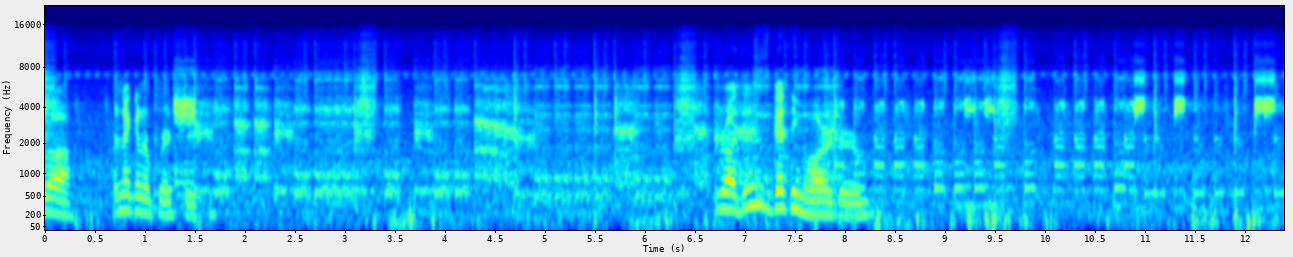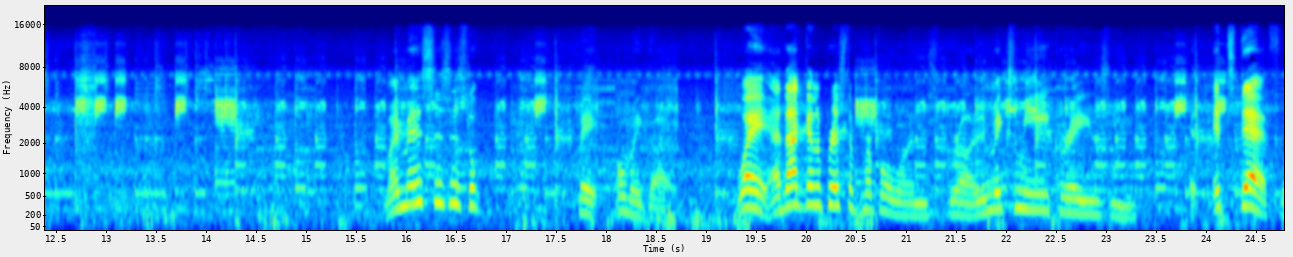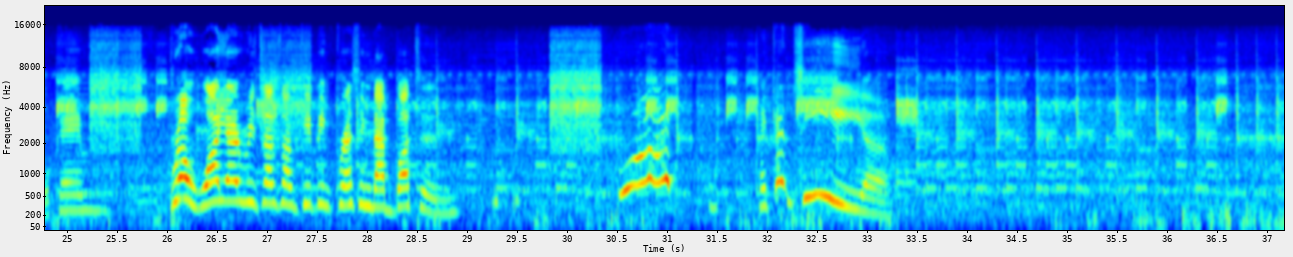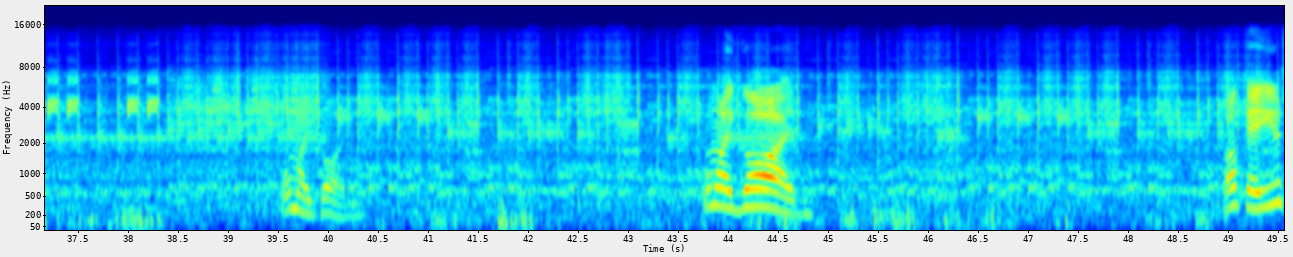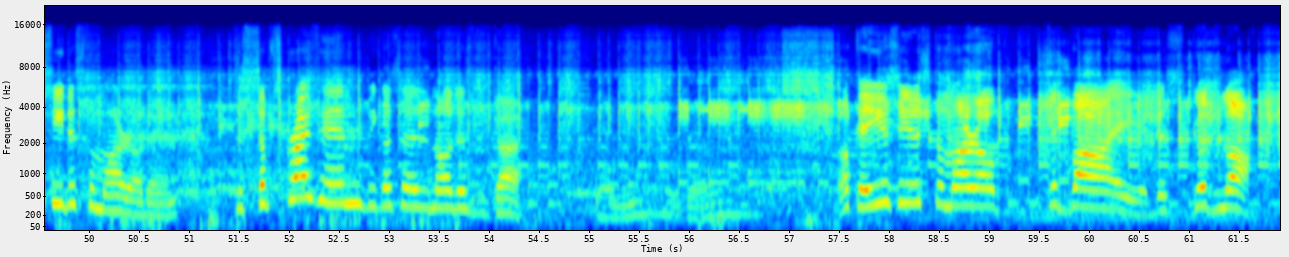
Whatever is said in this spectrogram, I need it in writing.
Bruh, I'm not gonna press it. Bruh, this is getting harder. My message is so... Wait, oh my god. Wait, I'm not gonna press the purple ones, bro. It makes me crazy. It's death, okay? Bro, why every time I'm keeping pressing that button? I can't see. Oh my god. Oh my god. Okay, you see this tomorrow then. Just subscribe him because I know this guy. Okay, you see this tomorrow. Goodbye. Just good luck.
